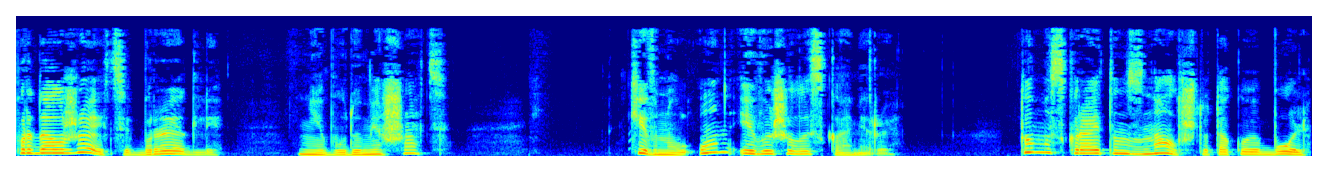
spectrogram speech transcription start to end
«Продолжайте, Брэдли, не буду мешать». Кивнул он и вышел из камеры. Томас Крайтон знал, что такое боль.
